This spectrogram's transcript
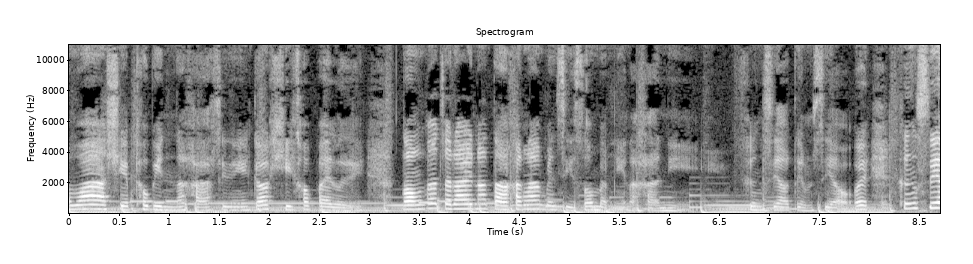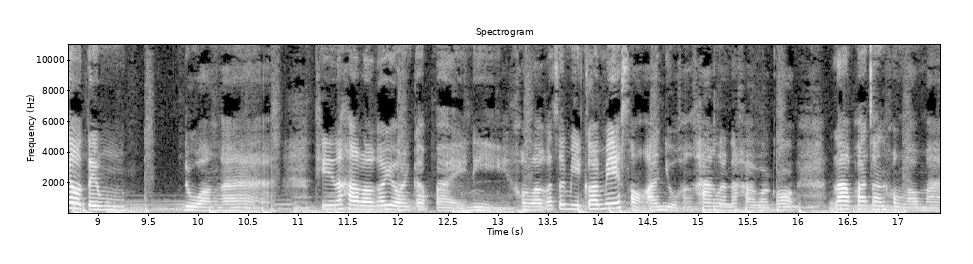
ำว่าเชฟทวินนะคะทีนี้ก็คลิกเข้าไปเลย น้องก็จะได้หน้าตาข้างล่างเป็นสีส้มแบบนี้นะคะนี่ครึ่งเซียวเต็มเซียวเอ้ยครึ่งเซียวเต็ม ดวงอะทีนี้นะคะเราก็ย้อนกลับไปนี่ ของเราก็จะมีก้อนเมฆสองอันอยู่ข้างๆแล้วนะคะ แล้วก็ลากพระจันทร์ของเรามา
